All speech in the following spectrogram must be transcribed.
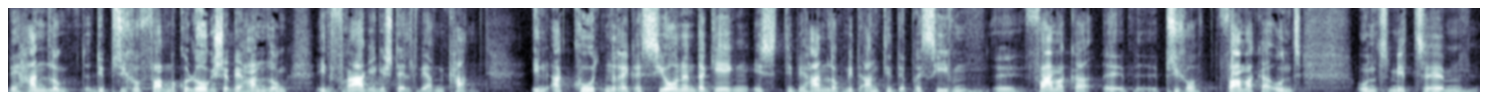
Behandlung, die psychopharmakologische Behandlung in Frage gestellt werden kann. In akuten Regressionen dagegen ist die Behandlung mit antidepressiven äh, Pharmaka, äh, Psychopharmaka und, und mit ähm,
